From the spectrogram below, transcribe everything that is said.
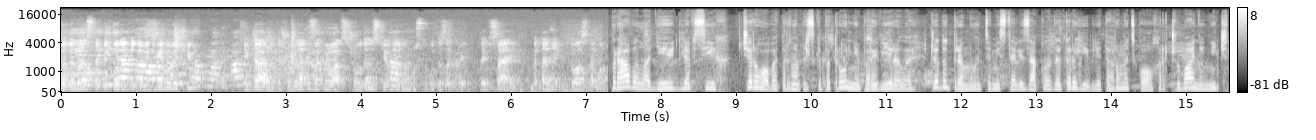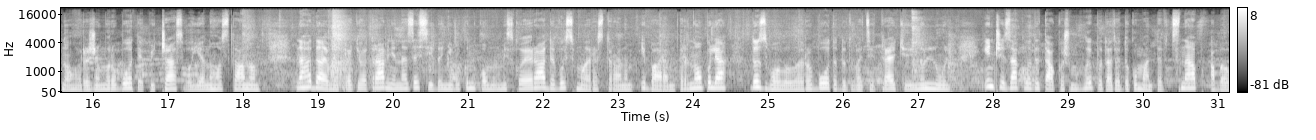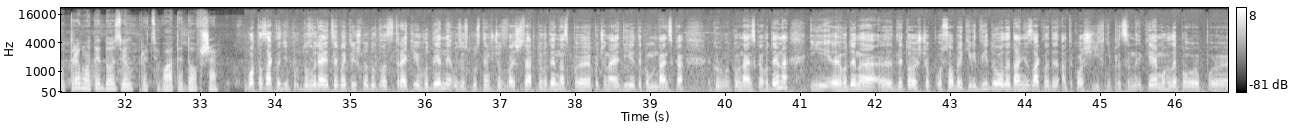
11 підходите до відвідувачів і кажете, що будете закриватися, що в 11 годині ви мусите бути закриті. Та й все, і ніяких до вас немає. Правила діють для всіх. Вчергове тернопільські патрульні перевірили, чи дотримуються місцеві заклади торгівлі та громадського харчування нічного режиму роботи під час воєнного стану. Нагадаємо, 3 травня на засіданні виконкому міської ради восьми ресторанам і барам Тернополя дозволили роботу до 23.00. Інші заклади також могли подати документи в ЦНАП, аби отримати дозвіл працювати довше. Робота закладів дозволяється виключно до 23 години, у зв'язку з тим, що з 24 години нас е, починає діяти комендантська, комендантська година, і е, година е, для того, щоб особи, які відвідували дані заклади, а також їхні працівники, могли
